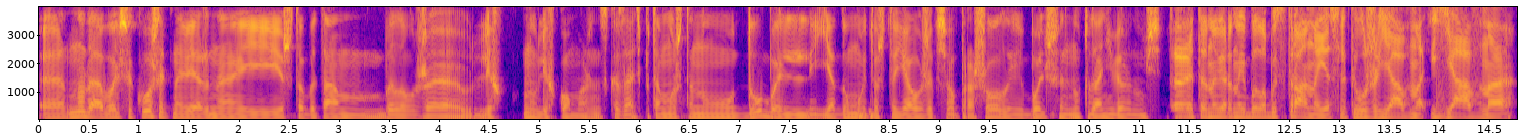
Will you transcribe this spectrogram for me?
Э, ну да, больше кушать, наверное, и чтобы там было уже легко ну, легко, можно сказать. Потому что, ну, дубль, я думаю, то, что я уже все прошел и больше, ну, туда не вернусь. Это, наверное, было бы странно, если ты уже явно, явно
